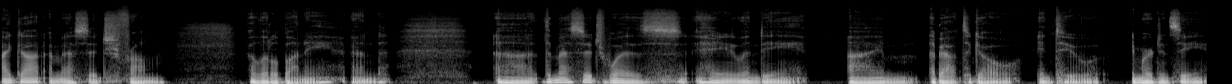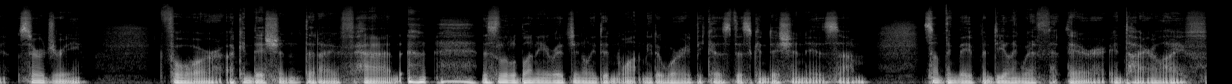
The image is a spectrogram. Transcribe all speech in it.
I got a message from a little bunny, and uh, the message was Hey, Lindy, I'm about to go into emergency surgery for a condition that I've had. this little bunny originally didn't want me to worry because this condition is um, something they've been dealing with their entire life.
